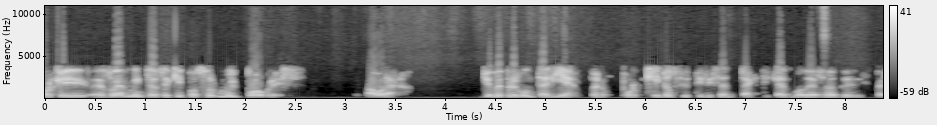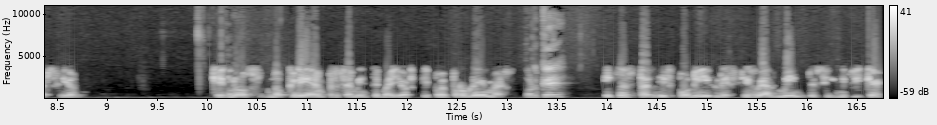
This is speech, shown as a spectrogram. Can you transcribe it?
porque realmente los equipos son muy pobres. Ahora, yo me preguntaría, bueno, ¿por qué no se utilizan tácticas modernas de dispersión? Que no, no crean precisamente mayor tipo de problemas. ¿Por qué? Esas están disponibles y realmente significa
